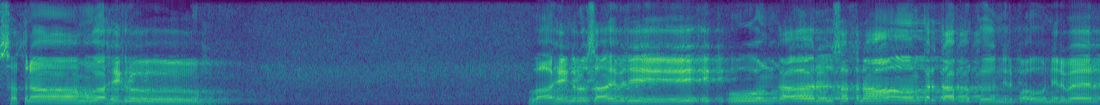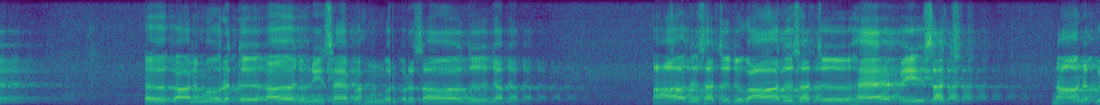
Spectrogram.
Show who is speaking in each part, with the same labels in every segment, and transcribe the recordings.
Speaker 1: ਸਤਨਾਮ ਵਾਹਿਗੁਰੂ। ਵਾਹਿਗੁਰੂ ਸਾਹਿਬ ਜੀ, ਇੱਕ ਓੰਕਾਰ ਸਤਨਾਮ ਕਰਤਾ ਪੁਰਖ ਨਿਰਭਉ ਨਿਰਵੈਰ। ਅਕਾਲ ਮੂਰਤ ਅਜੁਨੀ ਸੈਭੰ ਗੁਰ ਪ੍ਰਸਾਦ ਜਪ। ਆਦ ਸਚ ਜੁਗਾਦ ਸਚ ਹੈ ਭੀ ਸਚ। ਨਾਨਕ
